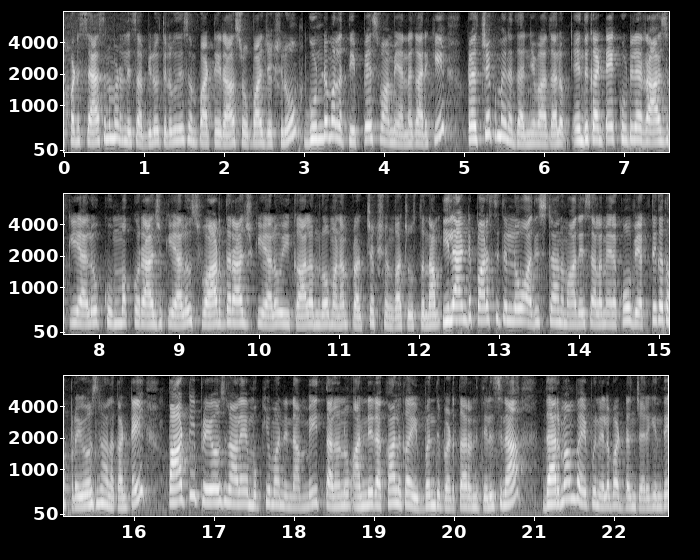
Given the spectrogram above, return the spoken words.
అప్పటి శాసనమండలి సభ్యులు తెలుగుదేశం పార్టీ రాష్ట్ర ఉపాధ్యక్షులు గుండుమల తిప్పేస్వామి అన్నగారికి ప్రత్యేకమైన ధన్యవాదాలు. ఎందుకంటే కుటిల రాజకీయాలు కుమ్మక్కు రాజకీయాలు స్వార్థ రాజకీయాలు ఈ కాలంలో మనం ప్రత్యక్షంగా చూస్తున్నాం. ఇలాంటి పరిస్థితుల్లో అధిష్టానం ఆదేశాల మేరకు వ్యక్తిగత ప్రయోజనాల కంటే పార్టీ ప్రయోజనాలే ముఖ్యమని నమ్మి తనను అన్ని రకాలుగా ఇబ్బంది పెడతారని తెలిసిన ధర్మం వైపు నిలబడడం జరిగింది.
